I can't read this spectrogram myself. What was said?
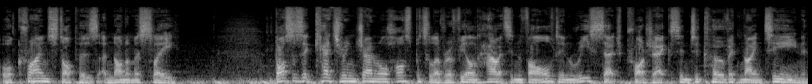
or Crime Stoppers anonymously. Bosses at Kettering General Hospital have revealed how it's involved in research projects into COVID 19.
